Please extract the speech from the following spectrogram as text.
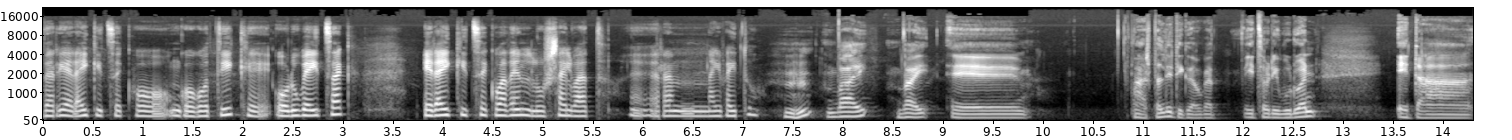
berria eraikitzeko gogotik, e, orube hitzak eraikitzekoa den lursail bat erran nahi baitu. Mhm, Bai, bai. E, aspalditik daukat hitz hori buruan, eta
